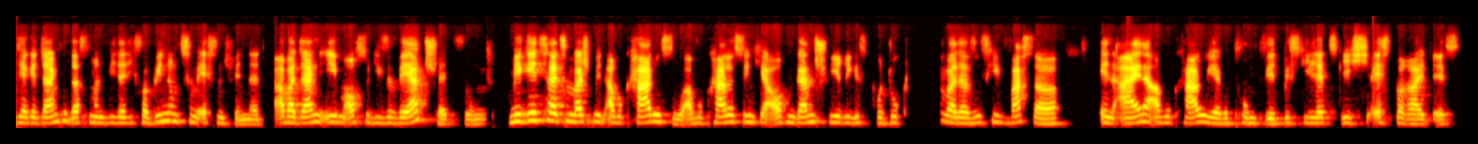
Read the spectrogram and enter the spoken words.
Der Gedanke, dass man wieder die Verbindung zum Essen findet, aber dann eben auch so diese Wertschätzung. Mir geht es halt zum Beispiel mit Avocados so. Avocados sind ja auch ein ganz schwieriges Produkt, weil da so viel Wasser in eine Avocado ja gepumpt wird, bis die letztlich essbereit ist.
